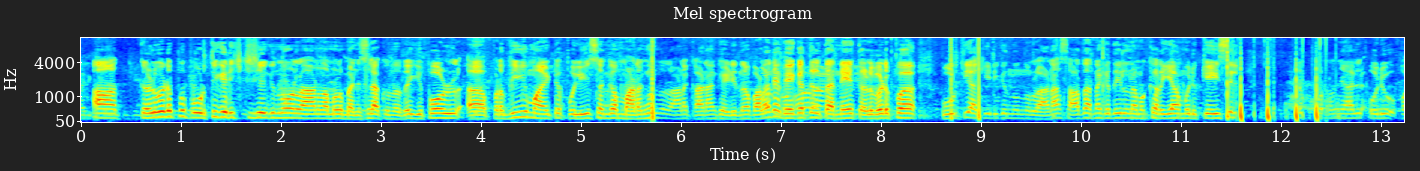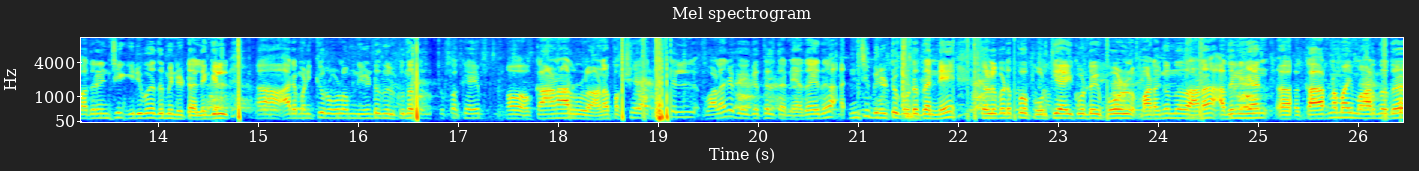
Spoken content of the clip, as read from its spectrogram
ആ തെളിവെടുപ്പ് പൂർത്തീകരിച്ചിരിക്കുന്നതാണ് നമ്മൾ മനസ്സിലാക്കുന്നത്. ഇപ്പോൾ പ്രതിയുമായിട്ട് പോലീസ് സംഘം മടങ്ങുന്നതാണ് കാണാൻ കഴിയുന്നത്. വളരെ വേഗത്തിൽ തന്നെ തെളിവെടുപ്പ് പൂർത്തിയാക്കിയിരിക്കുന്നു എന്നുള്ളതാണ്. സാധാരണഗതിയിൽ നമുക്കറിയാം ഒരു കേസിൽ പറഞ്ഞാൽ ഒരു പതിനഞ്ച് ഇരുപത് മിനിറ്റ് അല്ലെങ്കിൽ അരമണിക്കൂറോളം നീണ്ടു നിൽക്കുന്ന തെളിവെടുപ്പൊക്കെ കാണാറുള്ളതാണ്. പക്ഷേ അത്തരത്തിൽ വളരെ വേഗത്തിൽ തന്നെ അതായത് അഞ്ച് മിനിറ്റ് കൊണ്ട് തന്നെ തെളിവെടുപ്പ് പൂർത്തിയായിക്കൊണ്ട് ഇപ്പോൾ മടങ്ങുന്നതാണ്. അതിന് ഞാൻ കാരണമായി മാറുന്നത്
